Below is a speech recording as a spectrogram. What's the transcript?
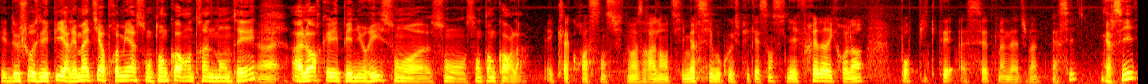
les deux choses les pires. Les matières premières sont encore en train de monter, alors que les pénuries sont, euh, sont, sont encore là. Et que la croissance chinoise ralentit. Merci beaucoup. Explication signée Frédéric Rollin pour Pictet Asset Management. Merci. Merci.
